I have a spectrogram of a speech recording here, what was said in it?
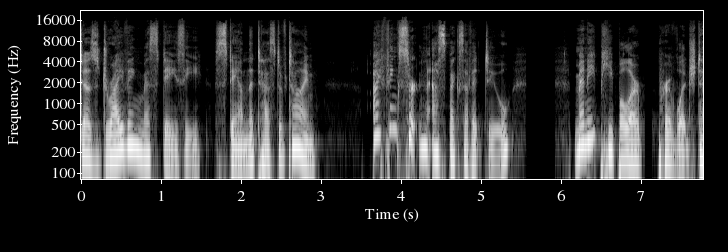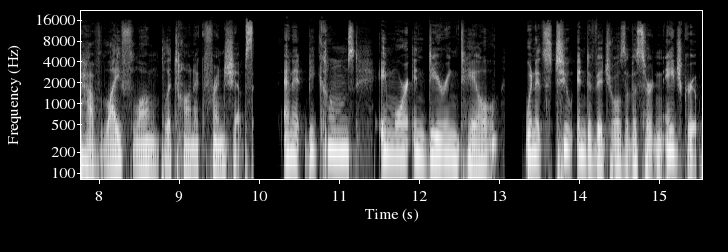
does driving Miss Daisy stand the test of time? I think certain aspects of it do. Many people are privileged to have lifelong platonic friendships, and it becomes a more endearing tale when it's two individuals of a certain age group.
